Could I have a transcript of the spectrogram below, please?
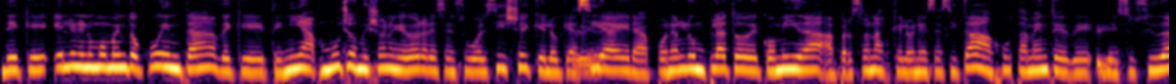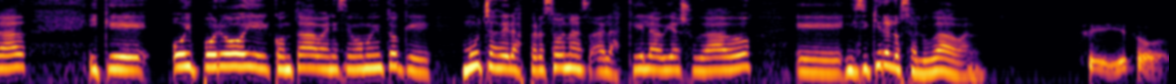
de que él en un momento cuenta de que tenía muchos millones de dólares en su bolsillo y que lo que hacía era ponerle un plato de comida a personas que lo necesitaban justamente de, de, su ciudad y que hoy por hoy él contaba en ese momento que muchas de las personas a las que él había ayudado eh, ni siquiera lo saludaban. Sí, eso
